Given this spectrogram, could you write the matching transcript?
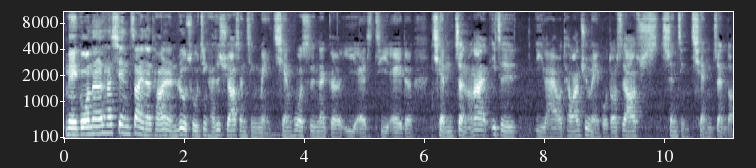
美国呢，它现在呢，台湾人入出境还是需要申请美签或是那个 ESTA 的签证哦。那一直以来哦，台湾去美国都是要申请签证的、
